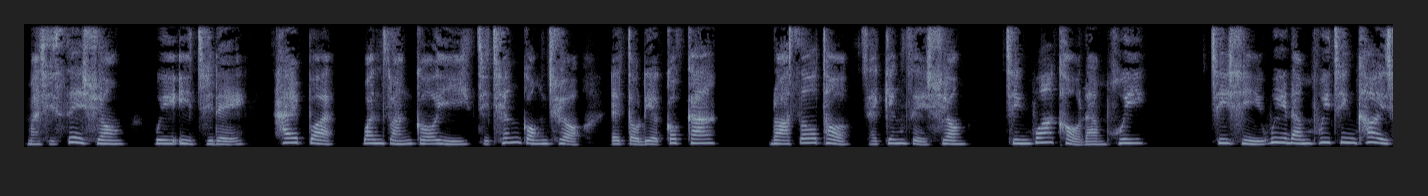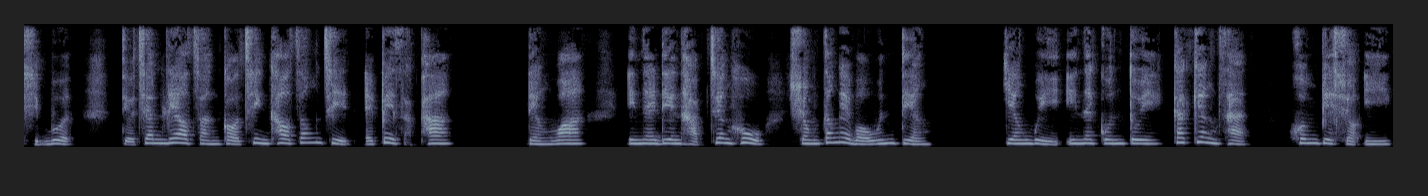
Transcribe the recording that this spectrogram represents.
嘛是世上唯一一个海拔完全高于一千公尺的独立国家。罗索托在经济上。真外靠南非，只是为南非进口的食物，就占了全国进口总值的八十趴。另外，因的联合政府相当的无稳定，因为因的军队甲警察分别属于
